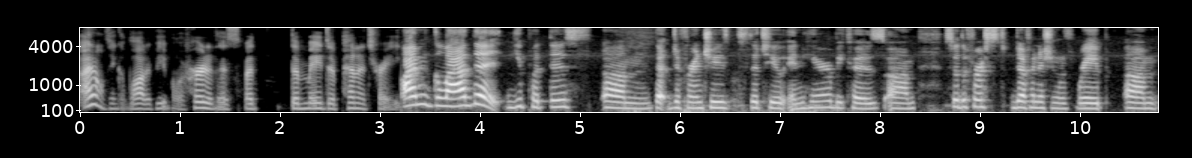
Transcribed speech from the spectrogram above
I don't think a lot of people have heard of this, but the made to penetrate. I'm glad that you put this um, that differentiates the two in here because um, so the first definition was rape um,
